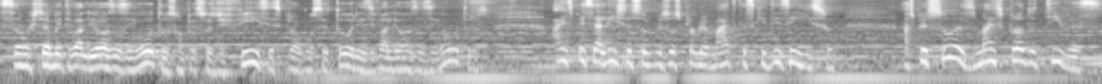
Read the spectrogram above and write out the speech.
são extremamente valiosas em outros, são pessoas difíceis para alguns setores e valiosas em outros, há especialistas sobre pessoas problemáticas que dizem isso. As pessoas mais produtivas,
